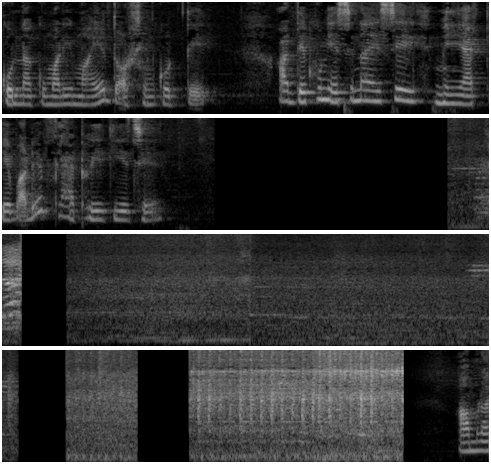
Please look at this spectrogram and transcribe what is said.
কন্যাকুমারী মায়ের দর্শন করতে। আর দেখুন এসে না এসে মেয়ে একেবারে ফ্ল্যাট হয়ে গিয়েছে। আমরা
